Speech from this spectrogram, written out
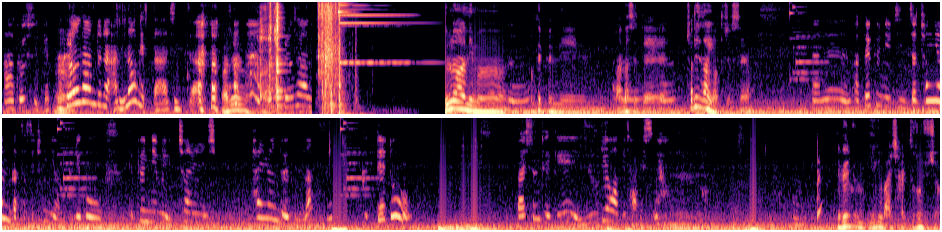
아 그럴 수 있겠다. 응. 그런 사람들은 안 나오겠다 진짜. 맞아요. 그런 사람. 율로아님은 응. 박 대표님 만났을 때 응. 첫인상이 어떠셨어요? 나는 박 대표님 진짜 청년 같았어요 청년. 그리고 대표님을 2018년도에 뵀나? 그때도 말씀 되게 유려하게 잘했어요. 대표님 좀 얘기를 많이 잘 들어주죠.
